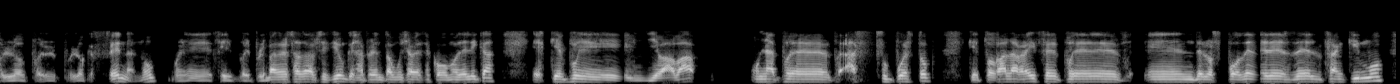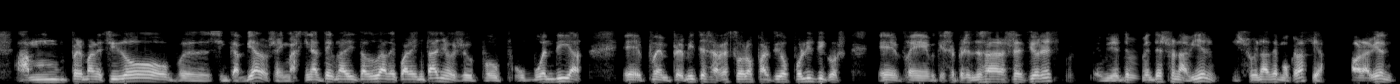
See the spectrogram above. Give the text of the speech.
lo, lo que frena, ¿no? Es decir, el problema de esa transición que se ha presentado muchas veces como modélica es que pues, llevaba una pues, ha supuesto que todas las raíces pues, de los poderes del franquismo han permanecido pues, sin cambiar. O sea, imagínate una dictadura de 40 años, un buen día eh, pues, permites al resto de los partidos políticos eh, pues, que se presenten a las elecciones, evidentemente suena bien y suena democracia. Ahora bien,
